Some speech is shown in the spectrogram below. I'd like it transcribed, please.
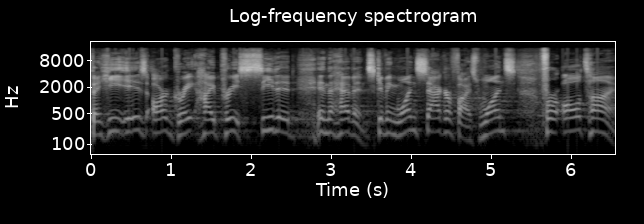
that he is our great high priest seated in the heavens, giving one sacrifice once for all time,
